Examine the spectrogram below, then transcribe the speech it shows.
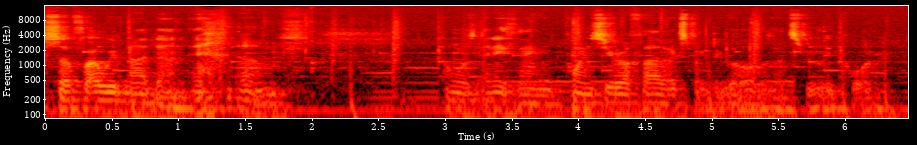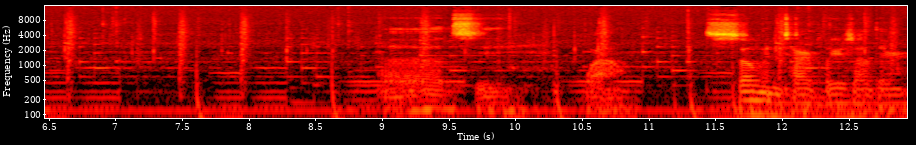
So far we've not done um, almost anything 0.05 expected goals. That's really poor. Uh, let's see. Wow, so many tired players out there.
